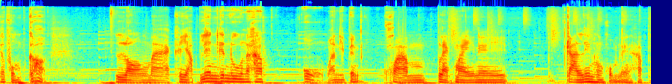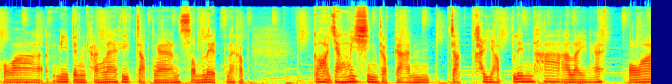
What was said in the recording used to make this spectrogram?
ครับผมก็ลองมาขยับเล่นกันดูนะครับ โอ้อันนี้เป็นความแปลกใหม่ในการเล่นของผมเลยนะครับ เพราะว่านี่เป็นครั้งแรกที่จับงานสำเร็จนะครับ ก็ยังไม่ชินกับการจับขยับเล่นท่าอะไรนะ เพราะว่า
